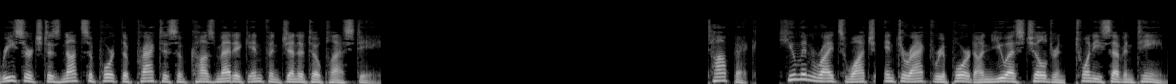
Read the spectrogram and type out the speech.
research does not support the practice of cosmetic infant genitoplasty. Topic: Human Rights Watch Interact Report on US Children 2017.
